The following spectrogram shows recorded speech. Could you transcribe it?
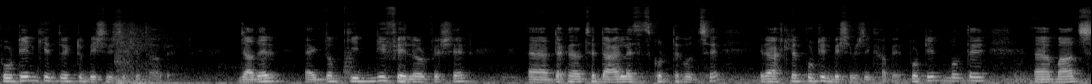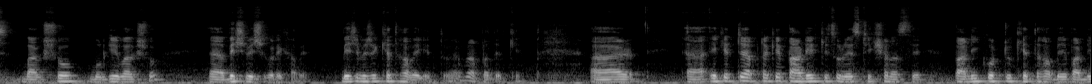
প্রোটিন কিন্তু একটু বেশি বেশি খেতে হবে। যাদের একদম কিডনি ফেলিওর পেশেন্ট দেখা যাচ্ছে ডায়ালাইসিস করতে হচ্ছে, এরা আসলে প্রোটিন বেশি বেশি খাবে। প্রোটিন বলতে মাছ, মাংস, মুরগির মাংস বেশি বেশি করে খাবে। বেশি বেশি খেতে হবে কিন্তু আপনাদেরকে। আর এক্ষেত্রে আপনাকে পানির কিছু রেস্ট্রিকশন আছে। পানি কট্টু খেতে হবে, পানি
